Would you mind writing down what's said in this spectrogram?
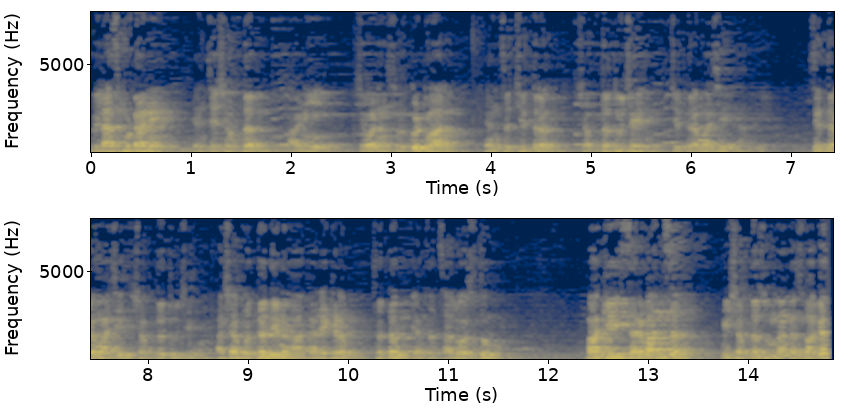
विलास फुटाणे यांचे शब्द आणि शिवानंद सुरकुटवार यांचं चित्र शब्द तुझे चित्र माझे. चित्र माझे शब्द तुझे. अशा पद्धतीनं हा कार्यक्रम सतत यांचा चालू असतो. बाकी सर्वांचं मी शब्द सुमनानं स्वागत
